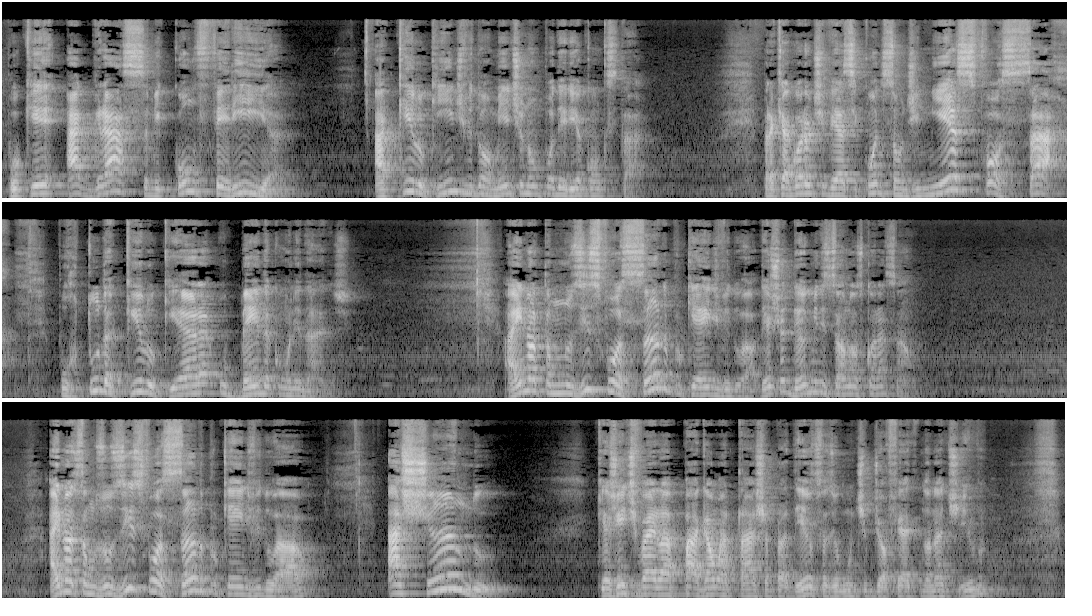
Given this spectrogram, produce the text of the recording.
Porque a graça me conferia aquilo que individualmente eu não poderia conquistar. Para que agora eu tivesse condição de me esforçar por tudo aquilo que era o bem da comunidade. Aí nós estamos nos esforçando porque é individual. Deixa Deus ministrar o nosso coração. Aí nós estamos nos esforçando porque é individual, achando que a gente vai lá pagar uma taxa para Deus, fazer algum tipo de oferta donativa,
